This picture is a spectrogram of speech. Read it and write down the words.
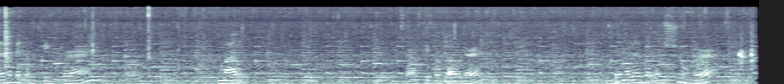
A little bit of pepper, malt, pepper powder, then a little bit of sugar,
